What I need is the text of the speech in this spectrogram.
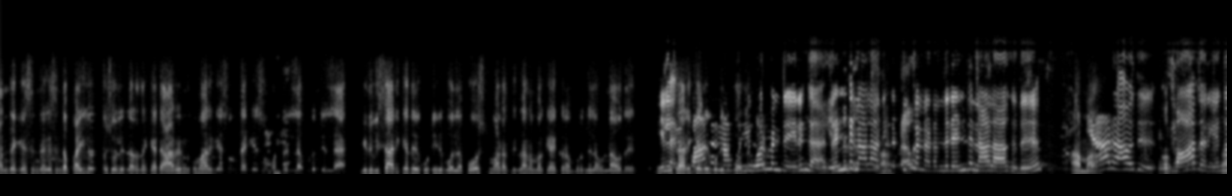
அந்த கேஸ் இந்த கேஸ் இந்த பையில சொல்லி தரத கேட்டு அருண்குமார் கேஸும் இந்த கேஸும் ஒண்ணு இல்ல. புரிஞ்சுல்ல? இது விசாரிக்கிறது கூட்டிட்டு போகல. போஸ்ட் மார்ட்டத்துக்கு தான் நம்ம கேக்குறோம் புரிஞ்சுல ஒன்னாவது இல்ல விசாரிக்கிறது கூட்டிட்டு போய் ஒரு மினிட் இருங்க. ரெண்டு நாள் ஆகுது இந்த துக்கம் நடந்து ரெண்டு நாள் ஆகுது. ஆமா. யாராவது ஃபாதர் எங்க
